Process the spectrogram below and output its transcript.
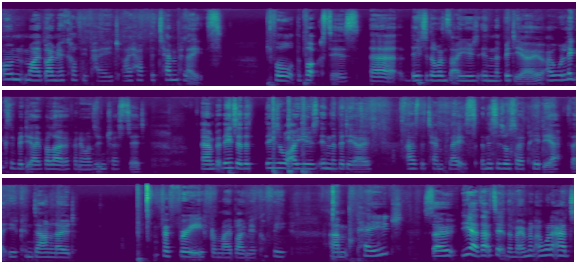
on my Buy Me a Coffee page, I have the templates for the boxes. Uh, these are the ones that I use in the video. I will link the video below if anyone's interested. Um, but these are the these are what I use in the video as the templates and this is also a PDF that you can download for free from my buy me a coffee um, page. So yeah that's it at the moment. I want to add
